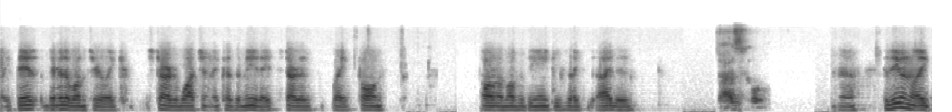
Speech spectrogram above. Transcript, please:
like they they're the ones who like started watching it because of me. They started like falling falling in love with the Yankees like I did. that's cool. Yeah, because even like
